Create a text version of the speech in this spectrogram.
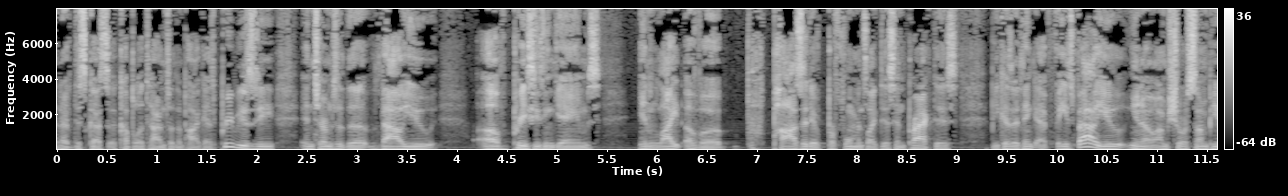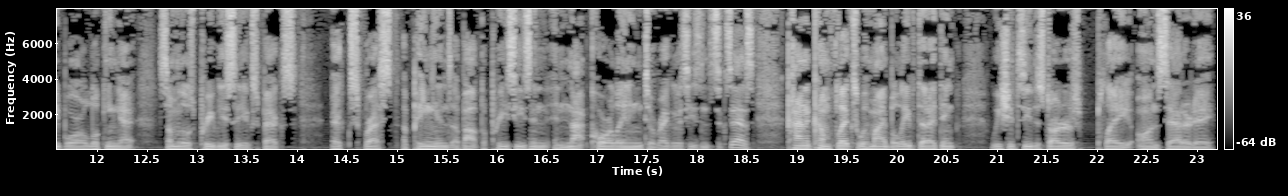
that I've discussed a couple of times on the podcast previously in terms of the value of preseason games in light of a positive performance like this in practice because I think at face value, you know, I'm sure some people are looking at some of those previously expects expressed opinions about the preseason and not correlating to regular season success kind of conflicts with my belief that I think we should see the starters play on Saturday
